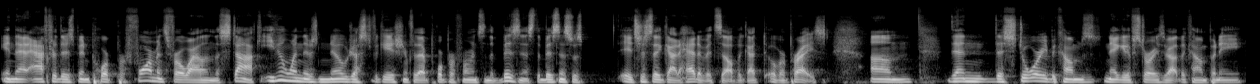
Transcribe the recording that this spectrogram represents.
in that after there's been poor performance for a while in the stock, even when there's no justification for that poor performance in the business, the business was it's just it got ahead of itself. It got overpriced. Um, then the story becomes negative stories about the company,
